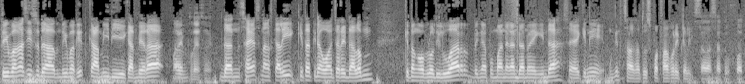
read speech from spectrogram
Terima kasih sudah menerima kami di Canberra. My pleasure. Dan saya senang sekali kita tidak wawancara di dalam, kita ngobrol di luar dengan pemandangan danau yang indah. Saya yakin ini mungkin salah satu spot favorit kali. Salah satu spot,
